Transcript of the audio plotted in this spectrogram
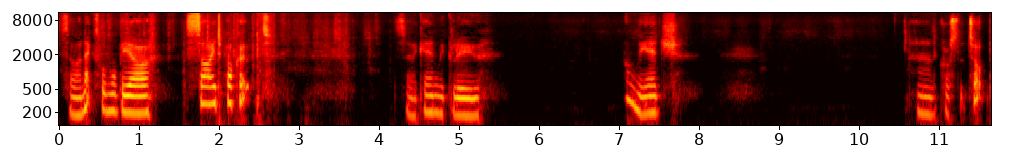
So our next one will be our side pocket. So again we glue along the edge and across the top.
